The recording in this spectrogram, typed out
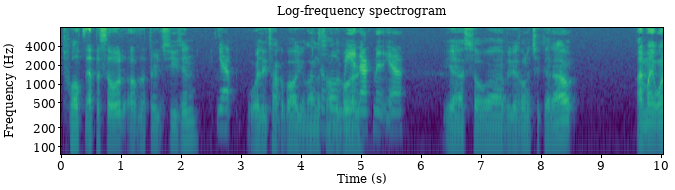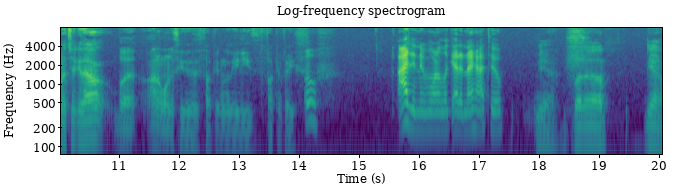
twelfth episode of the third season Yep. where they talk about Yolanda It's a whole Saldivar. reenactment. Yeah. Yeah, so uh, if you guys want to check that out, I might want to check it out, but I don't want to see this fucking lady's fucking face. Oh. I didn't even want to look at it, and I had to. Yeah, but uh, yeah.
